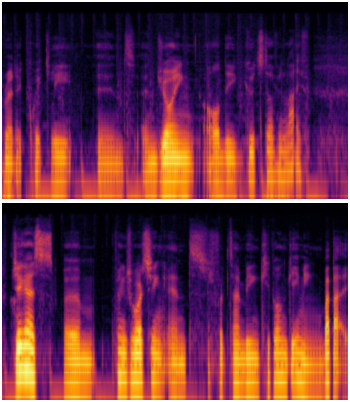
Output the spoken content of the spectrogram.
rather quickly and enjoying all the good stuff in life. Yeah, guys, um, thanks for watching, and for the time being, keep on gaming. Bye bye.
